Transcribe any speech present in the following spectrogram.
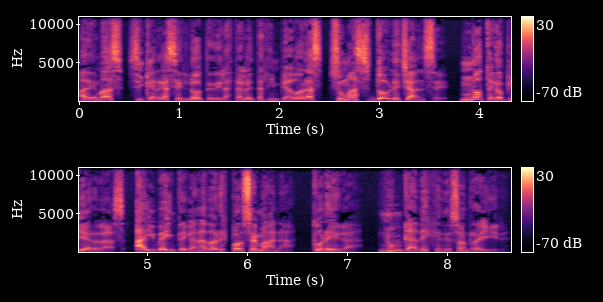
Además, si cargas el lote de las tabletas limpiadoras, sumás doble chance. No te lo pierdas. Hay 20 ganadores por semana. Corega. Nunca dejes de sonreír.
